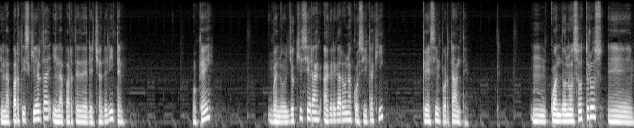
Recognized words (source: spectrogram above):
en la parte izquierda y en la parte derecha del ítem. ¿Ok? Bueno, yo quisiera agregar una cosita aquí que es importante. Mm, cuando nosotros eh,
